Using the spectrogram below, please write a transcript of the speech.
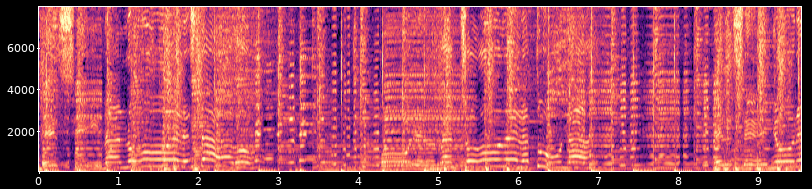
Decidan el estado por el rancho de la tuna, el señor.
